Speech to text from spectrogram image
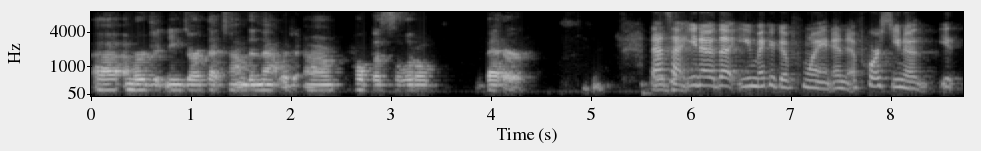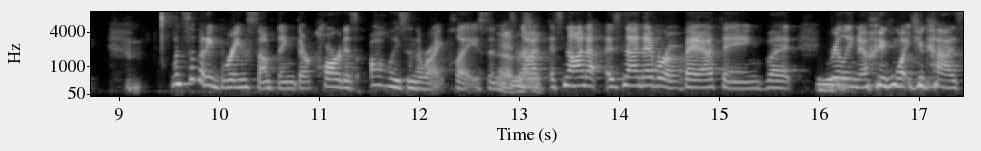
uh, emergent needs are at that time, then that would uh, help us a little better. That's how, you know, that you make a good point. And of course, you know, you, when somebody brings something, their heart is always in the right place, and yeah, it's not sure. it's not a, it's not ever a bad thing. But mm. really knowing what you guys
